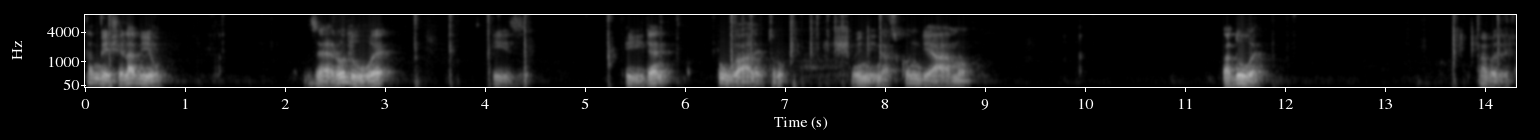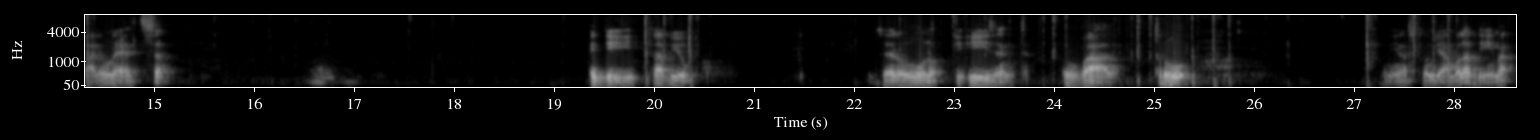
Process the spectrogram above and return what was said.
Invece la view 02 is hidden uguale true. Quindi nascondiamo la 2 poi potrei fare un else e di la view 01 di isent uguale true. Quindi nascondiamo la prima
